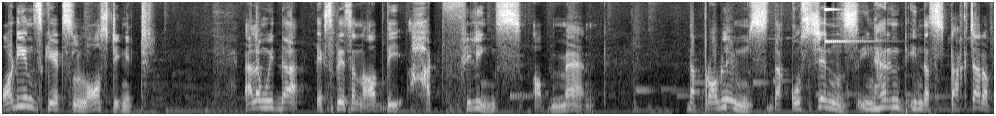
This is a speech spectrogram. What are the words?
audience gets lost in it, along with the expression of the heart feelings of man the problems, the questions inherent in the structure of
